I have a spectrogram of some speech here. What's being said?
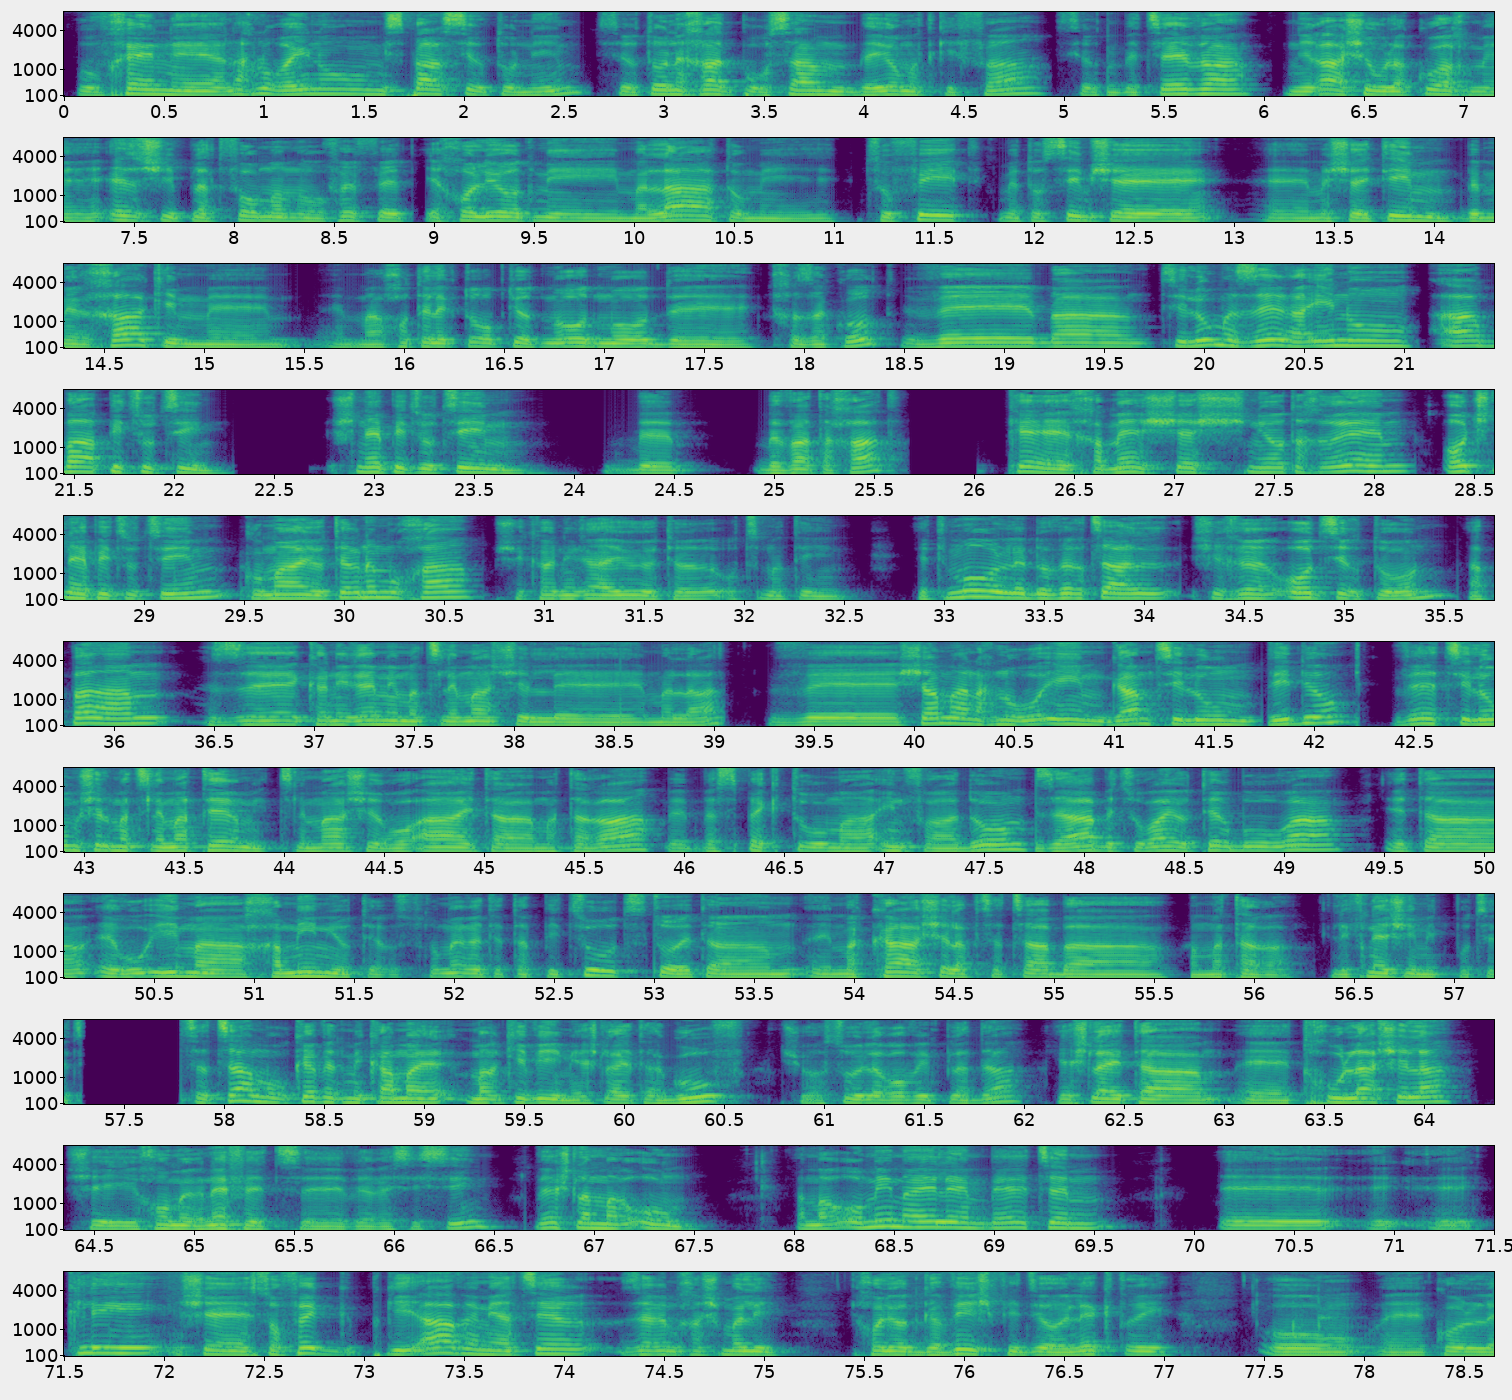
ובכן, אה, אנחנו ראינו מספר סרטונים. סרטון אחד פורסם ביום התקיפה, סרטון בצבע. נראה שהוא לקוח מאיזושהי פלטפורמה מעופפת, יכול להיות ממל"ט או מצופית, מטוסים שמשייטים במרחק עם אה, מערכות אלקטרואופטיות מאוד מאוד אה, חזקות. ובצילום הזה ראינו ארבע פיצוצים. שני פיצוצים בבת אחת. כחמש-שש שניות אחריהם עוד שני פיצוצים, קומה יותר נמוכה, שכנראה היו יותר עוצמתיים. אתמול דובר צה"ל שחרר עוד סרטון, הפעם זה כנראה ממצלמה של אה, מל"ט, ושם אנחנו רואים גם צילום וידאו וצילום של מצלמה טרמית, מצלמה שרואה את המטרה בספקטרום האינפרה אדום, זהה בצורה יותר ברורה את האירועים החמים יותר, זאת אומרת את הפיצוץ או את המכה של הפצצה במטרה, לפני שהיא מתפוצצת. פצצה מורכבת מכמה מרכיבים, יש לה את הגוף, שהוא עשוי לרוב עם פלדה, יש לה את התכולה שלה, שהיא חומר נפץ אה, ורסיסים, ויש לה מרעום. המרעומים האלה הם בעצם אה, אה, כלי שסופג פגיעה ומייצר זרם חשמלי. יכול להיות גביש, פיזיו-אלקטרי, או כל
